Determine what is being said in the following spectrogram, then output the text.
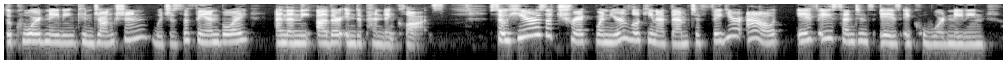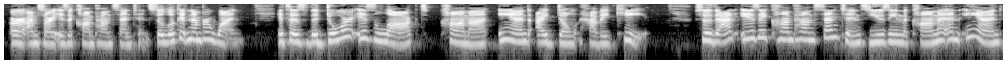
the coordinating conjunction, which is the fanboy, and then the other independent clause. So here's a trick when you're looking at them to figure out if a sentence is a coordinating, or I'm sorry, is a compound sentence. So look at number one. It says the door is locked, comma, and I don't have a key. So that is a compound sentence using the comma and and,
